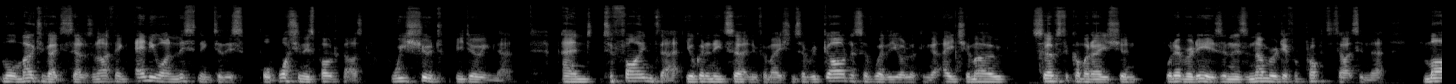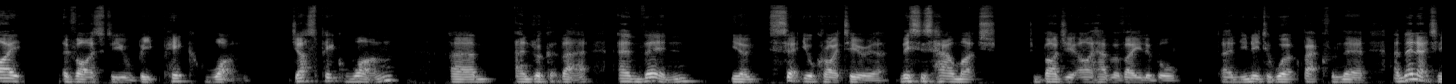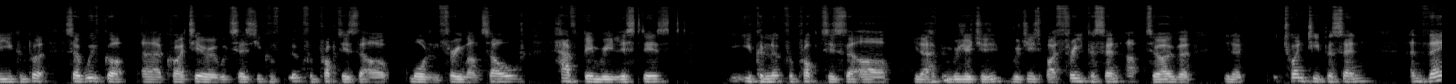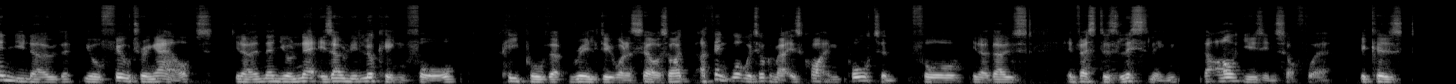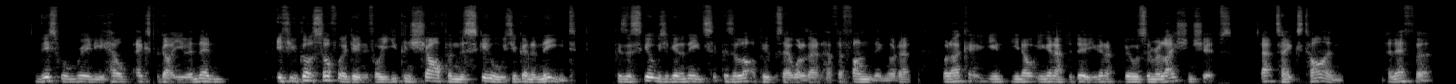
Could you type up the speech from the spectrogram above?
more motivated sellers. And I think anyone listening to this or watching this podcast, we should be doing that. And to find that, you're going to need certain information. So, regardless of whether you're looking at HMO, serviced accommodation, whatever it is, and there's a number of different property types in there, my advice to you would be pick one. Just pick one um, and look at that. And then, you know, set your criteria. This is how much budget I have available and you need to work back from there. And then actually you can put so we've got criteria which says you can look for properties that are more than three months old, have been relisted. You can look for properties that are you know have been reduced, reduced by three percent up to over you know twenty percent, and then you know that you're filtering out you know, and then your net is only looking for people that really do want to sell. So I, I think what we're talking about is quite important for you know those investors listening that aren't using software because this will really help expedite you. And then if you've got software doing it for you, you can sharpen the skills you're going to need because the skills you're going to need. Because a lot of people say, "Well, I don't have the funding," or "Don't." Well, okay, you, you know what you're going to have to do. You're going to have to build some relationships. That takes time and effort.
